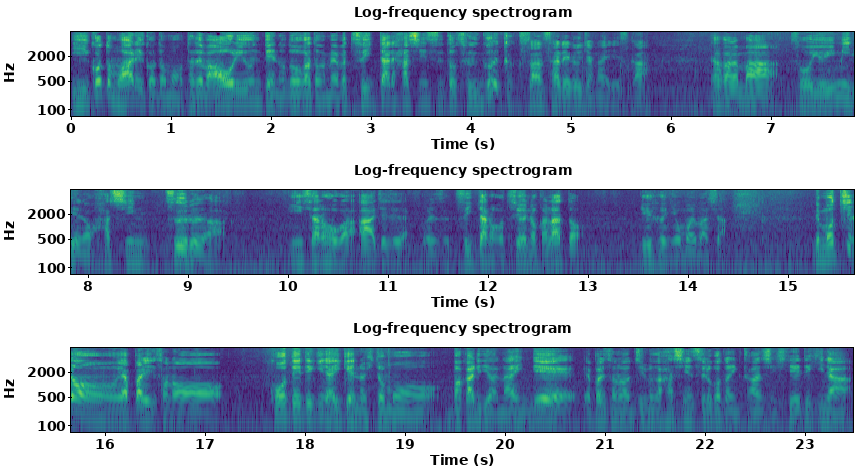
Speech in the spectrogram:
いいことも悪いことも、例えば煽り運転の動画とかもやっぱツイッターで発信するとすごい拡散されるじゃないですか。だからまあ、そういう意味での発信ツールが、インスタの方が、あ、違う違う、ごめんなさい、ツイッターの方が強いのかなというふうに思いました。で、もちろん、やっぱりその、肯定的な意見の人もばかりではないんで、やっぱりその自分が発信することに関して否定的な、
